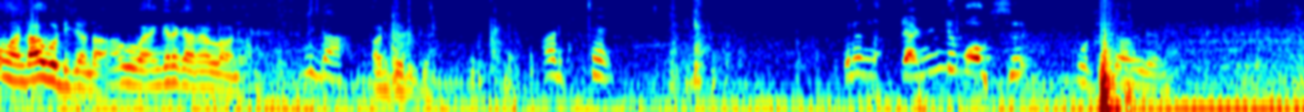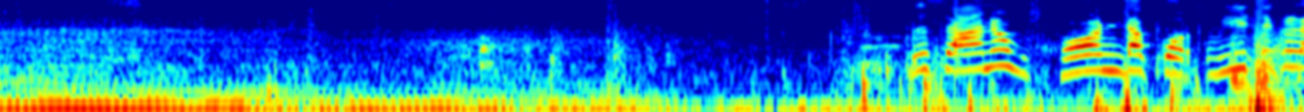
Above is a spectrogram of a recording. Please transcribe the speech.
വേണ്ട പൊട്ടിച്ചണ്ട. അത് ഭയങ്കര കനമുള്ളതാണ് ഇതാ. അടുത്തെടുക്കുക അടുത്ത്. ഒരു രണ്ട് ബോക്സ് പൊട്ടിക്കാൻ സാധനം ഹോണ്ട സാധനം ഹോണ്ടക്കോർ വീട്ടിലുള്ള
